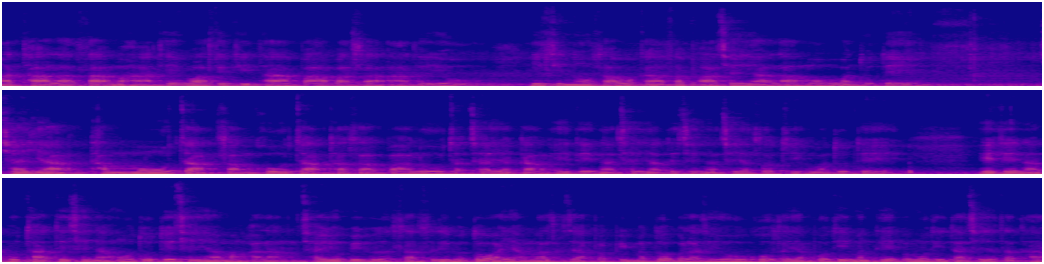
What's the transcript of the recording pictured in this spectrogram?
อัฏฐาลัสะมหาเทวาสิทธิธาปาปาสะอาทโย อิสิโนสาวกาสภาชยะรามโมพวันตุเตชยะธรรมโมจะสังโฆจะทัสสะปาโลจะชยะกังเอเตนะชยะเตชนะชยะโสติพวันตุเต เอเตนะพุทธะเตชนะโหตุเตชยามังคลังชายโยปิพุทธสัสสิริมโตอายังมัสสะปปิมโตปราชโยโคสยามโพธิมันเทปโมทิตาชยตถา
